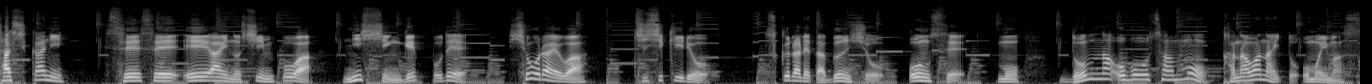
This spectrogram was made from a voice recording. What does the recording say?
確かに生成 AI の進歩は日進月歩で将来は知識量作られた文章音声もどんなお坊さんもかなわないと思います。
